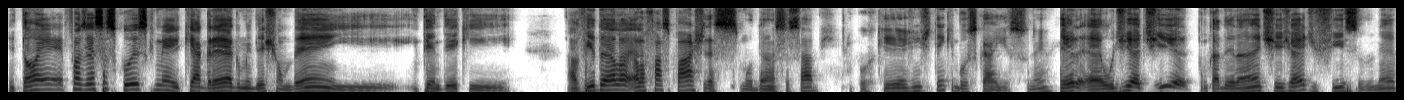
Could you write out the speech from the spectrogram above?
Então é fazer essas coisas que me que agregam, me deixam bem e entender que a vida ela, ela faz parte dessas mudanças, sabe? Porque a gente tem que buscar isso, né? É, o dia a dia para um cadeirante já é difícil, né?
